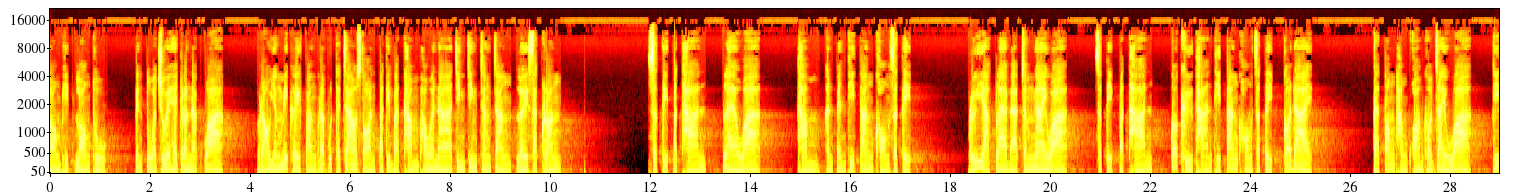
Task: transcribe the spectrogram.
ลองผิดลองถูก เป็นตัวช่วยให้ตระหนักว่า เรายังไม่เคยฟังพระพุทธเจ้าสอนปฏิบัติธรรมภาวนาจริง ๆ จัง ๆ เลยสักครั้ง สติปัฏฐาน แปลว่าธรรมอันเป็นที่ตั้งของสติ หรืออยากแปลแบบจำง่ายว่า สติปัฏฐานก็คือฐานที่ตั้งของสติก็ได้ แต่ต้องทำความเข้าใจว่า ที่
